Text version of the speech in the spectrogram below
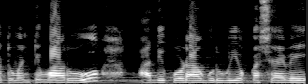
అటువంటి వారు అది కూడా గురువు యొక్క సేవే.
